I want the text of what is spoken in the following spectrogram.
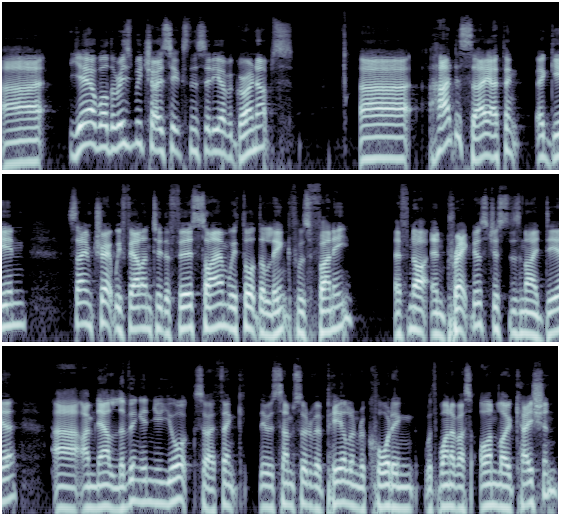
Uh, yeah, well, the reason we chose Sex in the City over Grown Ups, uh, hard to say. I think, again, same trap we fell into the first time. We thought the length was funny, if not in practice, just as an idea. Uh, I'm now living in New York, so I think there was some sort of appeal in recording with one of us on location.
